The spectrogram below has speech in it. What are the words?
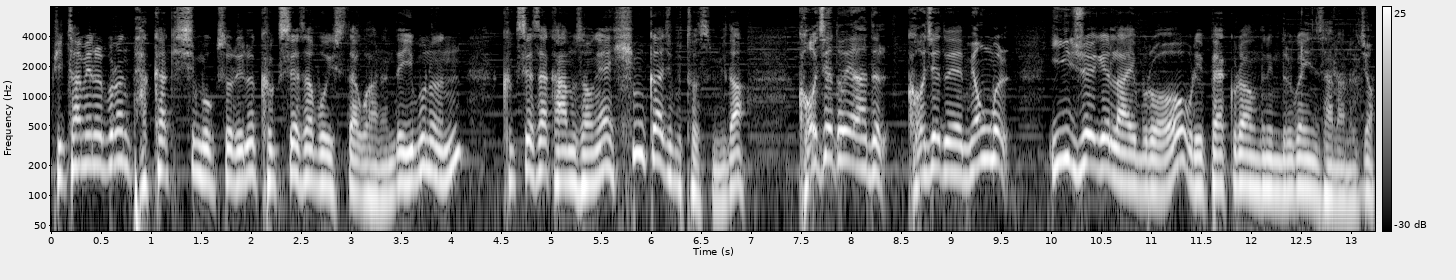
비타민을 부른 박하키 씨 목소리를 극세사 보이시다고 하는데 이분은 극세사 감성에 힘까지 붙었습니다. 거제도의 아들, 거제도의 명물, 이주에게 라이브로 우리 백그라운드님들과 인사 나누죠.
